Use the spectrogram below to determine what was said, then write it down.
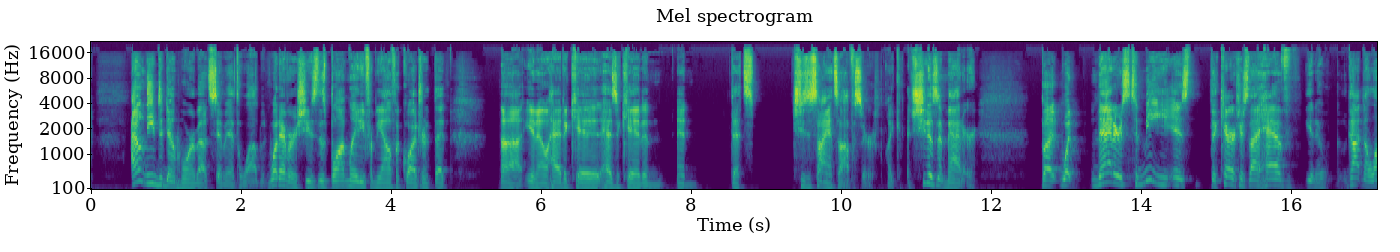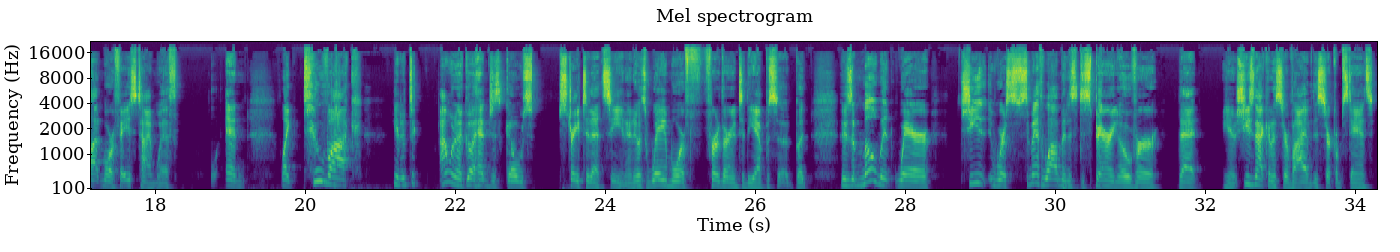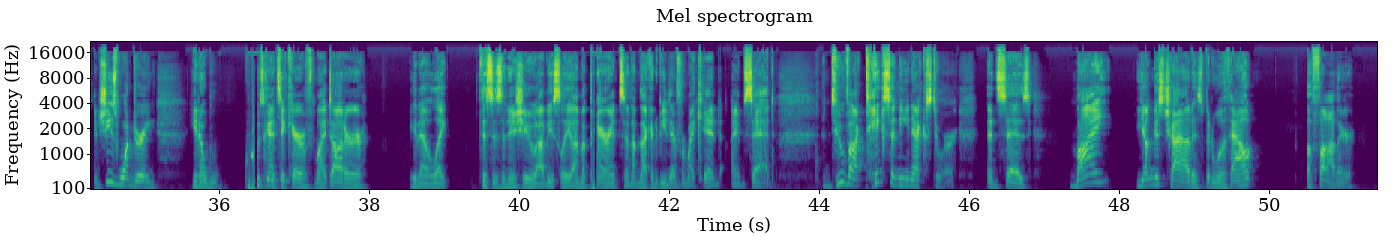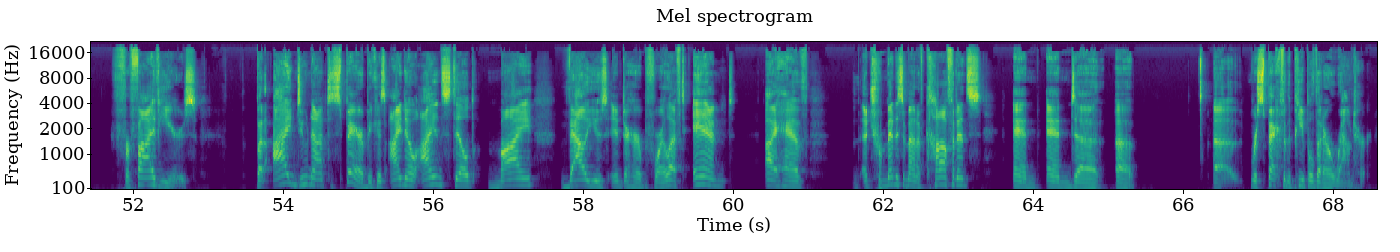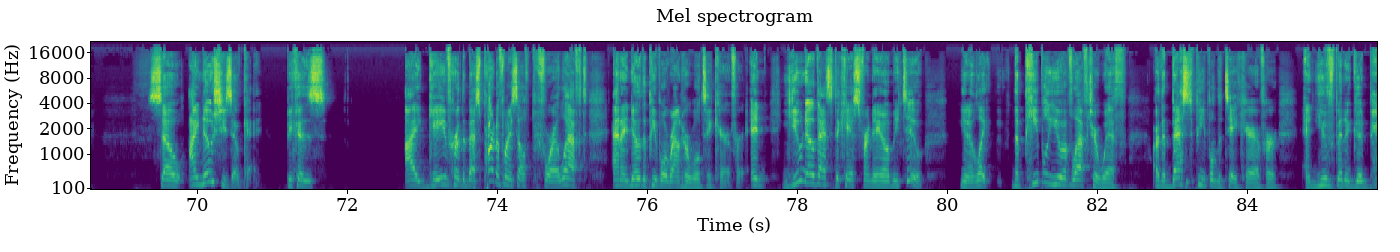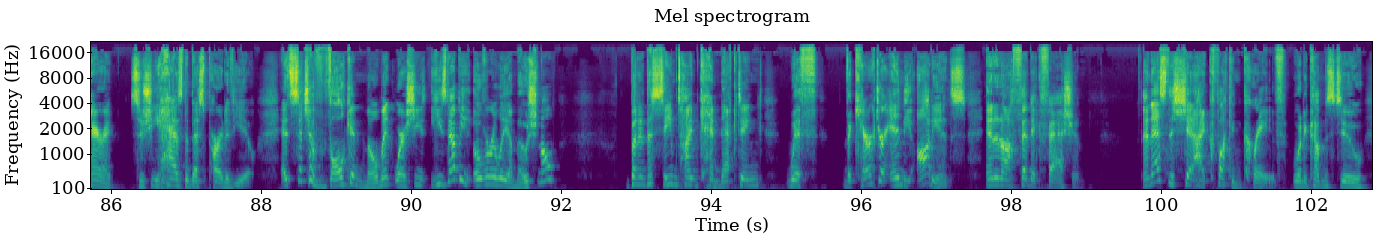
I don't need to know more about Samantha Wildman. Whatever. She's this blonde lady from the Alpha Quadrant that uh, you know, had a kid, has a kid, and and that's she's a science officer. Like she doesn't matter. But what matters to me is the characters that I have, you know, gotten a lot more FaceTime with, and like Tuvok, you know, to, I want to go ahead and just go straight to that scene. I know it's way more further into the episode, but there's a moment where she, where Smith Wildman is despairing over that you know she's not going to survive this circumstance and she's wondering you know who's going to take care of my daughter? You know like this is an issue obviously i'm a parent and i'm not going to be there for my kid i am sad. And tuvok takes a knee next to her and says my youngest child has been without a father for five years but i do not despair because i know i instilled my values into her before i left and i have a tremendous amount of confidence and and uh, uh, uh, respect for the people that are around her. So I know she's okay because I gave her the best part of myself before I left, and I know the people around her will take care of her. And you know that's the case for Naomi too. You know, like the people you have left her with are the best people to take care of her, and you've been a good parent so she has the best part of you. It's such a Vulcan moment where she's he's not being overly emotional, but at the same time connecting with the character and the audience in an authentic fashion. And that's the shit I fucking crave when it comes to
